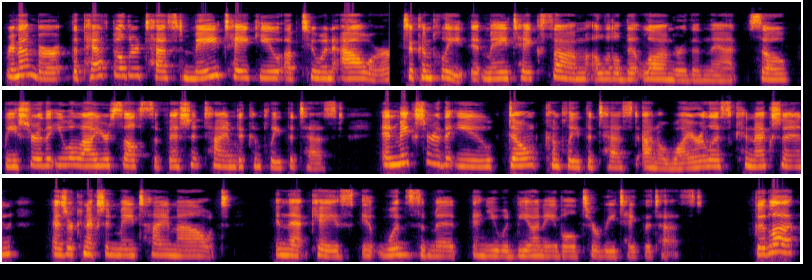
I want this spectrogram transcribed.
Remember, the Path Builder test may take you up to an hour to complete. It may take some a little bit longer than that. So be sure that you allow yourself sufficient time to complete the test and make sure that you don't complete the test on a wireless connection as your connection may time out. In that case, it would submit and you would be unable to retake the test. Good luck!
